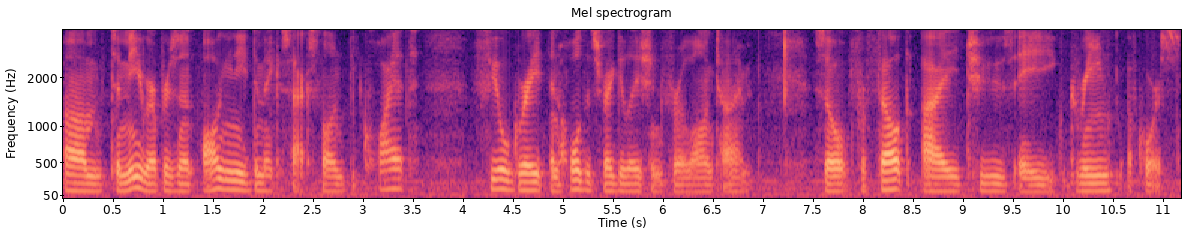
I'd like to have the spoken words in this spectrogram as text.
um, to me represent all you need to make a saxophone be quiet, feel great, and hold its regulation for a long time. So for felt, I choose a green, of course,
